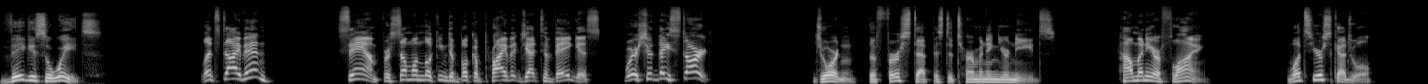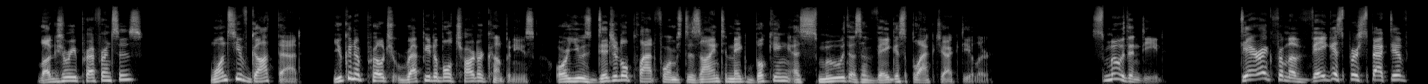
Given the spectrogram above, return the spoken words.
Vegas awaits. Let's dive in. Sam, for someone looking to book a private jet to Vegas, where should they start? Jordan, the first step is determining your needs. How many are flying? What's your schedule? Luxury preferences? Once you've got that, you can approach reputable charter companies or use digital platforms designed to make booking as smooth as a Vegas blackjack dealer. Smooth indeed. Derek, from a Vegas perspective,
